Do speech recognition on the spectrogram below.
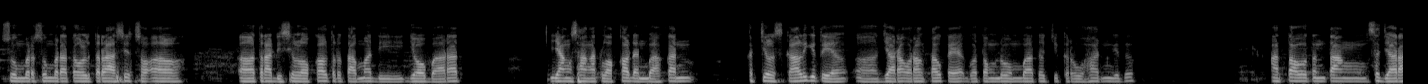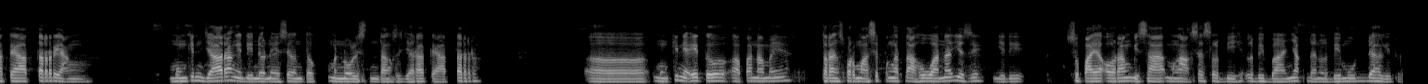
sumber-sumber atau literasi soal uh, tradisi lokal terutama di Jawa Barat yang sangat lokal dan bahkan kecil sekali gitu ya uh, jarang orang tahu kayak gotong domba atau cikeruhan gitu. Atau tentang sejarah teater yang mungkin jarang ya di Indonesia untuk menulis tentang sejarah teater. Uh, mungkin ya itu apa namanya transformasi pengetahuan aja sih jadi supaya orang bisa mengakses lebih lebih banyak dan lebih mudah gitu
